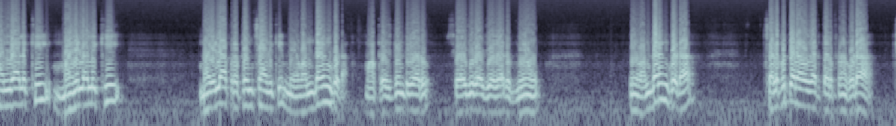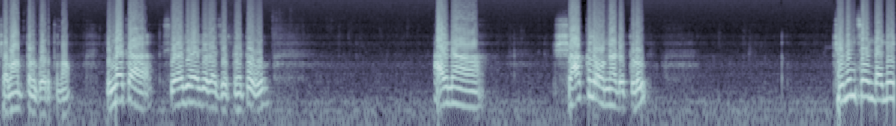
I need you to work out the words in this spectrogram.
సంఘాలకి మహిళలకి మహిళా ప్రపంచానికి మేమందరం కూడా మా ప్రెసిడెంట్ గారు శివాజీరాజే గారు మేము మేమందరం కూడా చలపతిరావు గారి తరఫున కూడా క్షమాపణ కోరుతున్నాం. ఇందాక శివాజీరాజే గారు చెప్పినట్టు ఆయన షాక్లో ఉన్నాడు ఇప్పుడు. క్షమించండి అని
